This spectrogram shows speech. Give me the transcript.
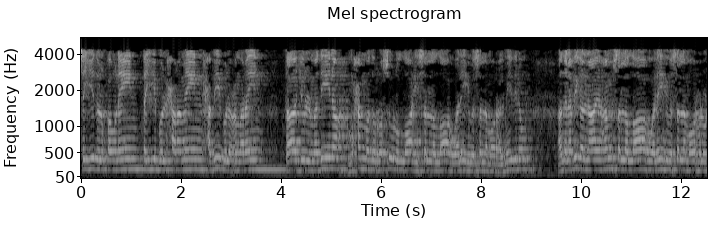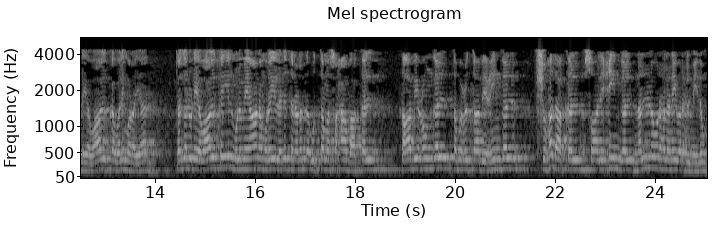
சையீதுல் கவுனைன் தையீபுல் ஹரமைன் ஹபீபுல் உமரைன் தாஜுல் மதீனா முஹம்மது ரசூலுல்லாஹி சல்லாஹூ அலஹி வசல்லம் அவர்கள் மீதிலும் அந்த நபிகள் நாயகம் சல்லல்லாஹு அலஹி வசல்லம் அவர்களுடைய வாழ்க்கை வழிமுறையை தங்களுடைய வாழ்க்கையில் முழுமையான முறையில் எடுத்து நடந்த உத்தம சஹாபாக்கள் தாபிஊன்கள் தபு தாபிஈன்கள் சுஹதாக்கள் சாலிஹீன்கள் நல்லோர்கள் அனைவர்கள் மீதும்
